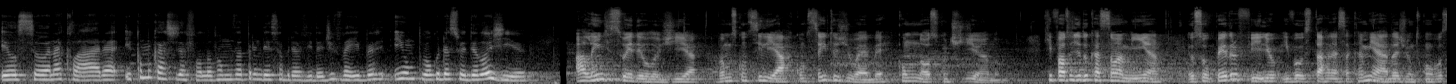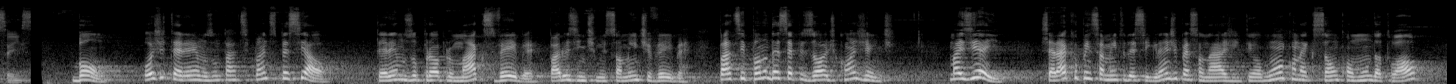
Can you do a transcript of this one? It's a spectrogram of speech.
eu sou Ana Clara e, como Cássio já falou, vamos aprender sobre a vida de Weber e um pouco da sua ideologia. Além de sua ideologia, vamos conciliar conceitos de Weber com o nosso cotidiano. Que falta de educação a minha! Eu sou Pedro Filho e vou estar nessa caminhada junto com vocês. Bom, hoje teremos um participante especial. Teremos o próprio Max Weber, para os íntimos somente Weber, participando desse episódio com a gente. Mas e aí? Será que o pensamento desse grande personagem tem alguma conexão com o mundo atual?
